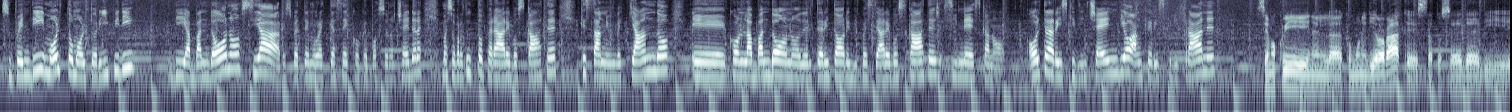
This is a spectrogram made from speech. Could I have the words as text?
su pendii molto molto ripidi, di abbandono sia rispetto ai muretti a secco che possono cedere ma soprattutto per aree boscate che stanno invecchiando e con l'abbandono del territorio di queste aree boscate si innescano oltre a rischi di incendio anche rischi di frane. Siamo qui nel comune di Rorà che è stato sede di,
